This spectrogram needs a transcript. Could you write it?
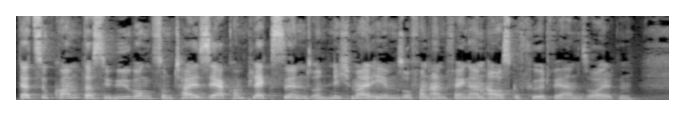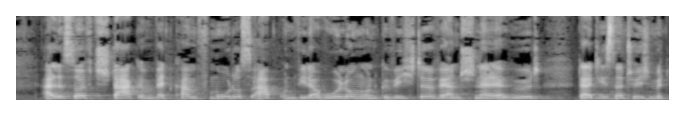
Dazu kommt, dass die Übungen zum Teil sehr komplex sind und nicht mal ebenso von Anfängern ausgeführt werden sollten. Alles läuft stark im Wettkampfmodus ab und Wiederholungen und Gewichte werden schnell erhöht, da dies natürlich mit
